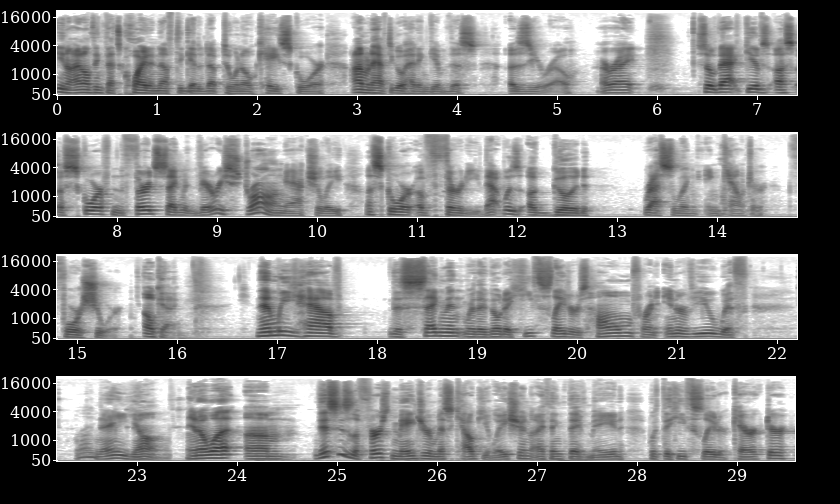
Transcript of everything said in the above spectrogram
you know I don't think that's quite enough to get it up to an okay score. I'm gonna have to go ahead and give this a zero. All right. So that gives us a score from the third segment, very strong actually, a score of 30. That was a good wrestling encounter for sure. Okay. Then we have this segment where they go to Heath Slater's home for an interview with Renee Young. You know what? Um, this is the first major miscalculation I think they've made with the Heath Slater character.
